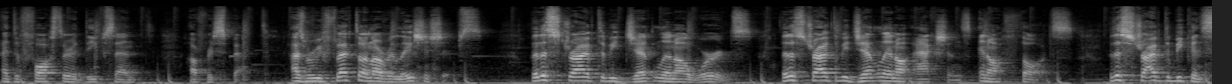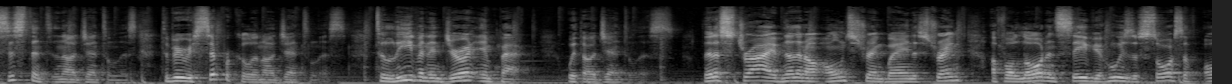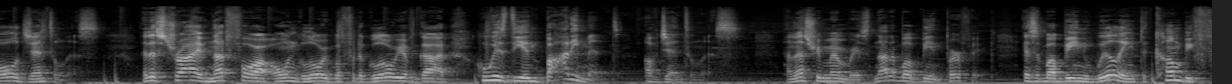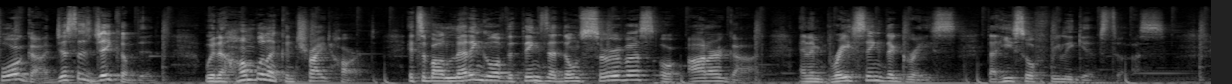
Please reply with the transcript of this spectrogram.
and to foster a deep sense of respect. As we reflect on our relationships, let us strive to be gentle in our words. Let us strive to be gentle in our actions, in our thoughts. Let us strive to be consistent in our gentleness, to be reciprocal in our gentleness, to leave an enduring impact with our gentleness. Let us strive not in our own strength, but in the strength of our Lord and Savior, who is the source of all gentleness. Let us strive not for our own glory, but for the glory of God, who is the embodiment of gentleness. And let's remember, it's not about being perfect. It's about being willing to come before God, just as Jacob did, with a humble and contrite heart. It's about letting go of the things that don't serve us or honor God and embracing the grace that He so freely gives to us.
